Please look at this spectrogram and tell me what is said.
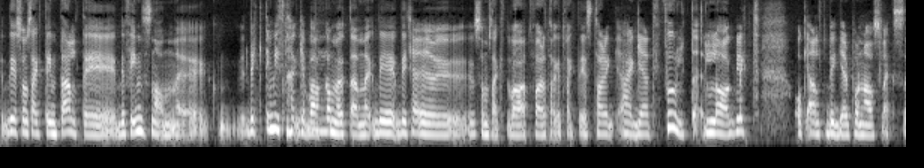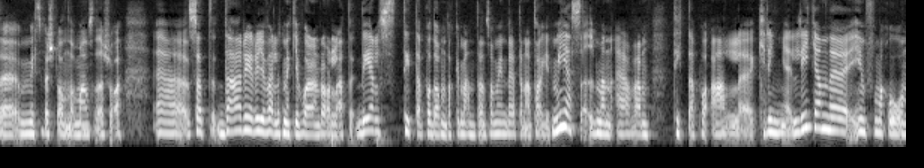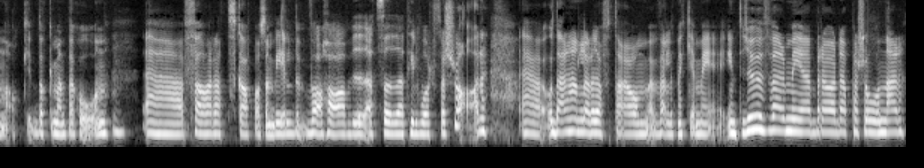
det är som sagt inte alltid det finns någon eh, riktig misstanke bakom. Mm. Utan det, det, kan ju som sagt vara att företaget faktiskt har agerat fullt lagligt. Och allt bygger på någon slags eh, missförstånd om man säger så. Eh, så att där är det ju väldigt mycket vår roll att dels titta på de dokumenten som myndigheten har tagit med sig. Men även titta på all kringliggande information och dokumentation. Mm. Eh, för att skapa oss en bild. Vad har vi att säga till vårt försvar? Eh, och där handlar det ofta om väldigt mycket med intervjuer med berörda personer.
